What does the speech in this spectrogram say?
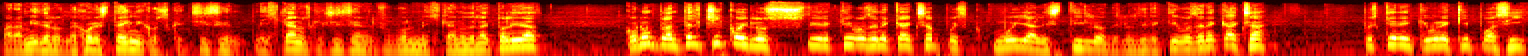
Para mí, de los mejores técnicos que existen, mexicanos que existen en el fútbol mexicano de la actualidad. Con un plantel chico y los directivos de Necaxa, pues muy al estilo de los directivos de Necaxa, pues quieren que un equipo así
